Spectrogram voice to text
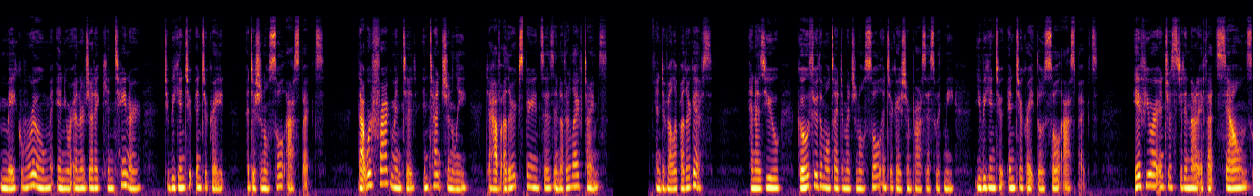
make room in your energetic container to begin to integrate additional soul aspects that were fragmented intentionally to have other experiences in other lifetimes and develop other gifts. And as you go through the multidimensional soul integration process with me, you begin to integrate those soul aspects. If you are interested in that, if that sounds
